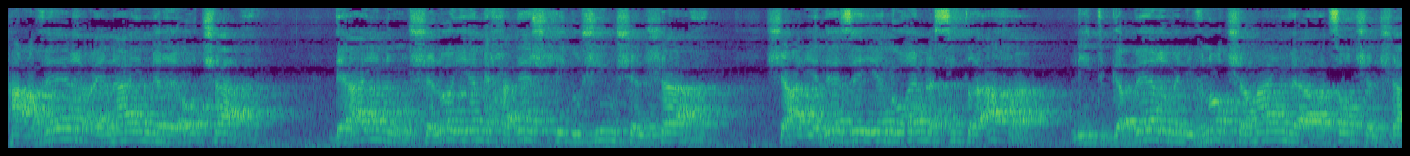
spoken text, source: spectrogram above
העבר עיניי מראות שווא. דהיינו, שלא יהיה מחדש חידושים של שווא, שעל ידי זה יהיה גורם לסטרא אחרא, להתגבר ולבנות שמיים וארצות של שווא.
